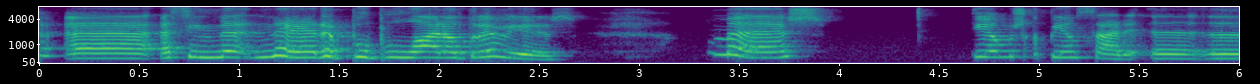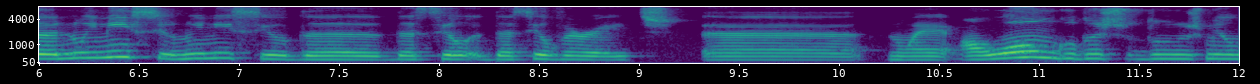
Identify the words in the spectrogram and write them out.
uh, assim na, na era popular outra vez? Mas temos que pensar uh, uh, no início, no início de, de, da Silver Age, uh, não é? Ao longo dos, dos mil,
